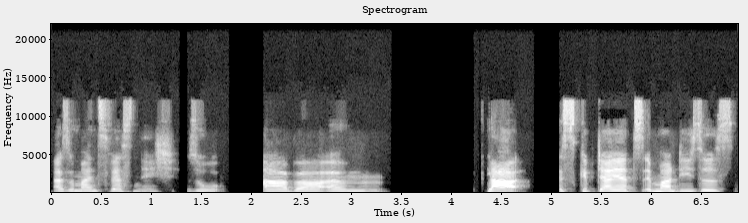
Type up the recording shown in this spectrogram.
also meins wäre es nicht. So. Aber ähm, klar, es gibt ja jetzt immer dieses,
